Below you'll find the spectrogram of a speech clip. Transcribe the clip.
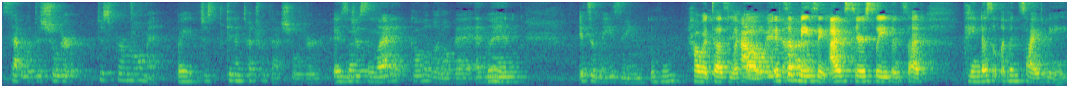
sat with the shoulder just for a moment. Right. Just get in touch with that shoulder and just let it go a little bit. And Right. then it's amazing. hmm How it does let How go. it it's does. amazing. I've seriously even said, pain doesn't live inside me.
